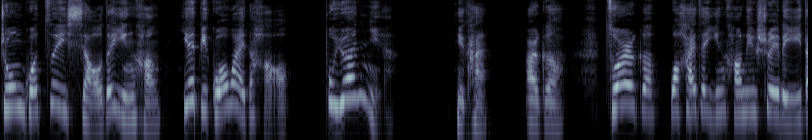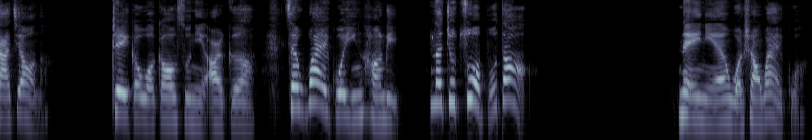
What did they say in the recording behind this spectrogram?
中国最小的银行也比国外的好，不冤你。你看，二哥，昨儿个我还在银行里睡了一大觉呢。这个我告诉你，二哥，在外国银行里那就做不到。那年我上外国，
